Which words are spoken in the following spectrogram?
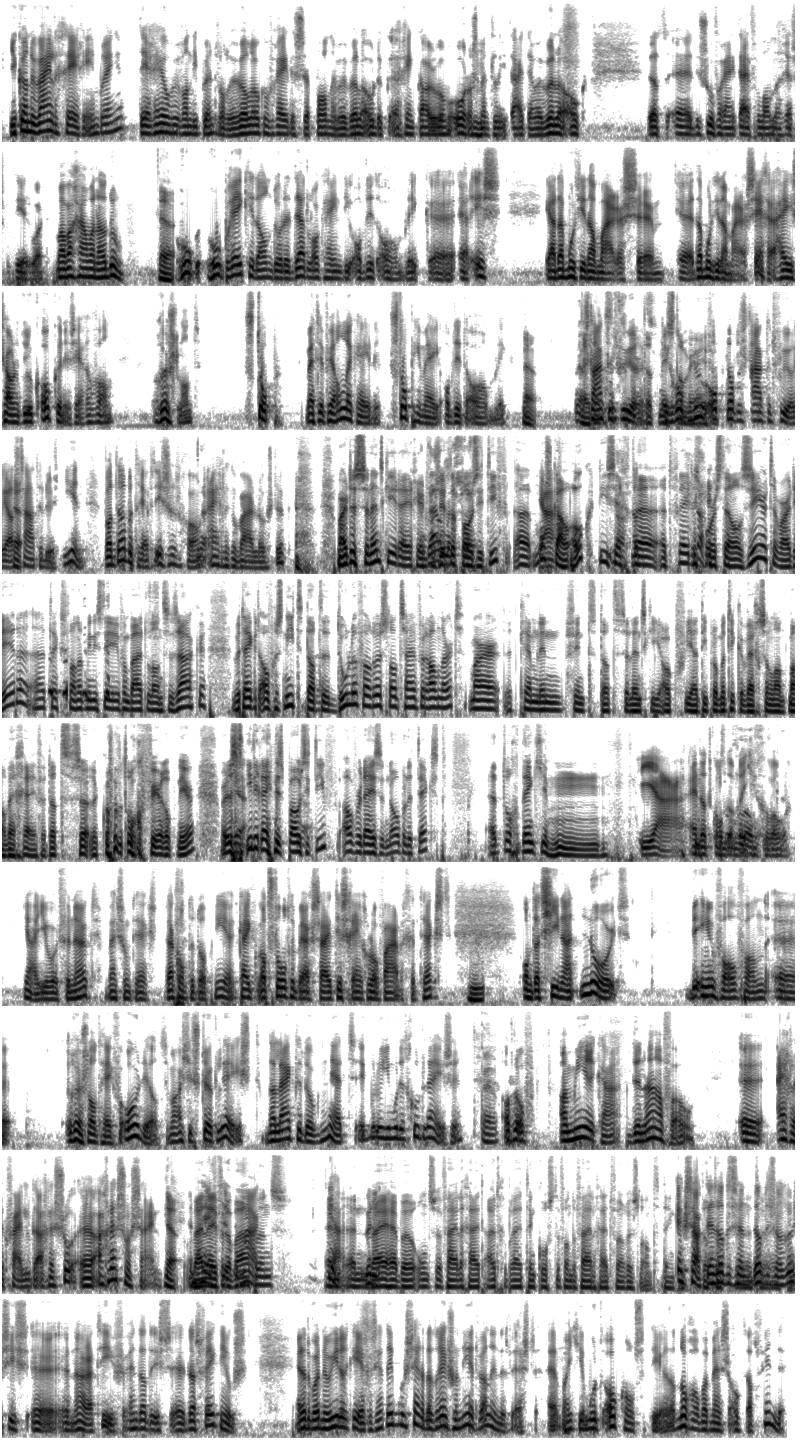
je kan er weinig tegen inbrengen, tegen heel veel van die punten, want we willen ook een vredesplan en we willen ook de, geen koude oorlogsmentaliteit en we willen ook dat eh, de soevereiniteit van landen gerespecteerd wordt. Maar wat gaan we nou doen? Ja. Hoe, hoe breek je dan door de deadlock heen die op dit ogenblik eh, er is? Ja, dat moet hij dan maar eens, eh, dat moet hij dan maar eens zeggen. Hij zou natuurlijk ook kunnen zeggen van Rusland, stop met de vijandelijkheden. Stop hiermee op dit ogenblik. Ja. Ja, staakt dat het vuur. Dat Ik roep nu even. op tot een staakt het vuur. Ja, dat Ja. staat er dus niet in. Wat dat betreft is het gewoon Nee. eigenlijk een waardeloos stuk. Maar dus Zelensky reageert voorzichtig positief. Eh, Moskou ook. Die zegt dat- eh, het vredesvoorstel zeer te waarderen. eh, tekst van het ministerie van Buitenlandse Zaken. Het betekent overigens niet dat de doelen van Rusland zijn veranderd. Maar het Kremlin vindt dat Zelensky ook via diplomatieke weg zijn land mag weggeven. Dat, daar kwam het ongeveer op neer. Maar dus Ja. iedereen is positief over deze nobele tekst. En toch denk je, hmm, Ja, en dat komt Dat omdat je gewoon. Ja, je wordt verneukt bij zo'n tekst. Daar komt het op neer. Kijk, wat Stoltenberg zei, het is geen geloofwaardige tekst. Hmm. Omdat China nooit de inval van eh, Rusland heeft veroordeeld. Maar als je het stuk leest, dan lijkt het ook net, ik bedoel, je moet het goed lezen, Ja. alsof Amerika, de NAVO, eh, eigenlijk feitelijk de agressor, eh, agressors zijn. ja, En wij leveren wapens. En, Ja, en wij hebben onze veiligheid uitgebreid ten koste van de veiligheid van Rusland, denk ik. Exact, en dat, is eh, een, dat eh, is een Russisch eh, narratief. En dat is, eh, dat is fake nieuws. En dat wordt nu iedere keer gezegd. Ik moet zeggen, dat resoneert wel in het Westen. Hè? Want je moet ook constateren dat nogal wat mensen ook dat vinden.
